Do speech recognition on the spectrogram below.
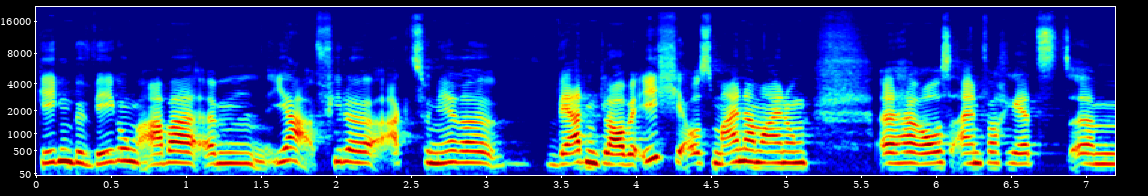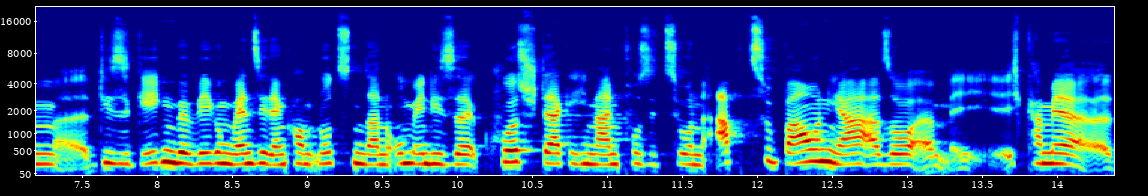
Gegenbewegung. Aber ähm, ja, viele Aktionäre werden, glaube ich, aus meiner Meinung äh, heraus einfach jetzt ähm, diese Gegenbewegung, wenn sie denn kommt, nutzen, dann um in diese Kursstärke hinein Positionen abzubauen. Ja, also ähm, ich kann mir äh,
